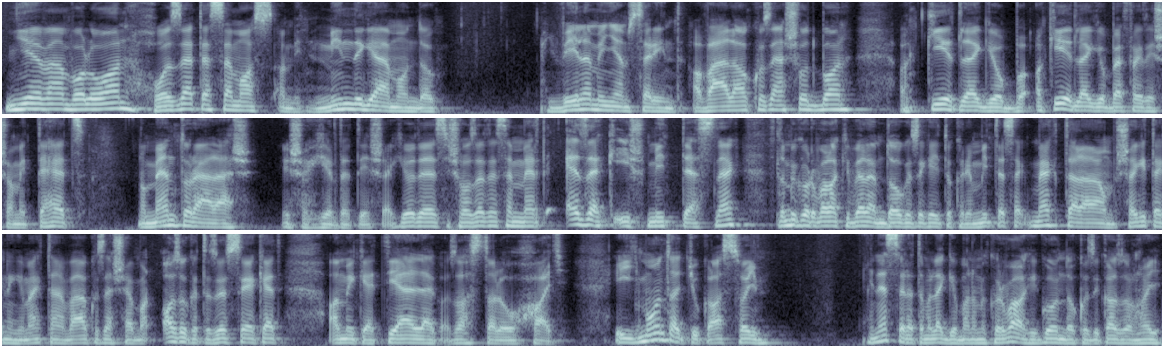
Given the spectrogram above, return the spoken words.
Nyilvánvalóan hozzáteszem azt, amit mindig elmondok, hogy véleményem szerint a vállalkozásodban a két legjobb, a két legjobb befektetés, amit tehetsz, a mentorálás és a hirdetések. Jó, de ezt is hozzáteszem, mert ezek is mit tesznek. Tehát amikor valaki velem dolgozik, egy akkor én mit teszek, megtalálom, segítek neki megtalálni a vállalkozásában azokat az összegeket, amiket jelleg az asztaló hagy. Így mondhatjuk azt, hogy én ezt szeretem a legjobban, amikor valaki gondolkozik azon, hogy,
